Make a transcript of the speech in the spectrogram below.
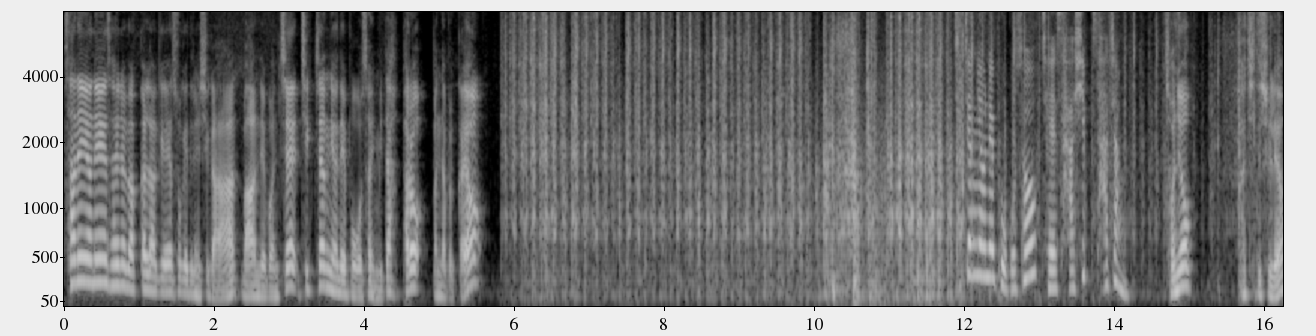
사내 연애 사연을 맛깔나게 소개해드리는 시간 44번째 직장 연애 보고서입니다 바로 만나볼까요 직장 연애 보고서 제 44장. 저녁 같이 드실래요?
